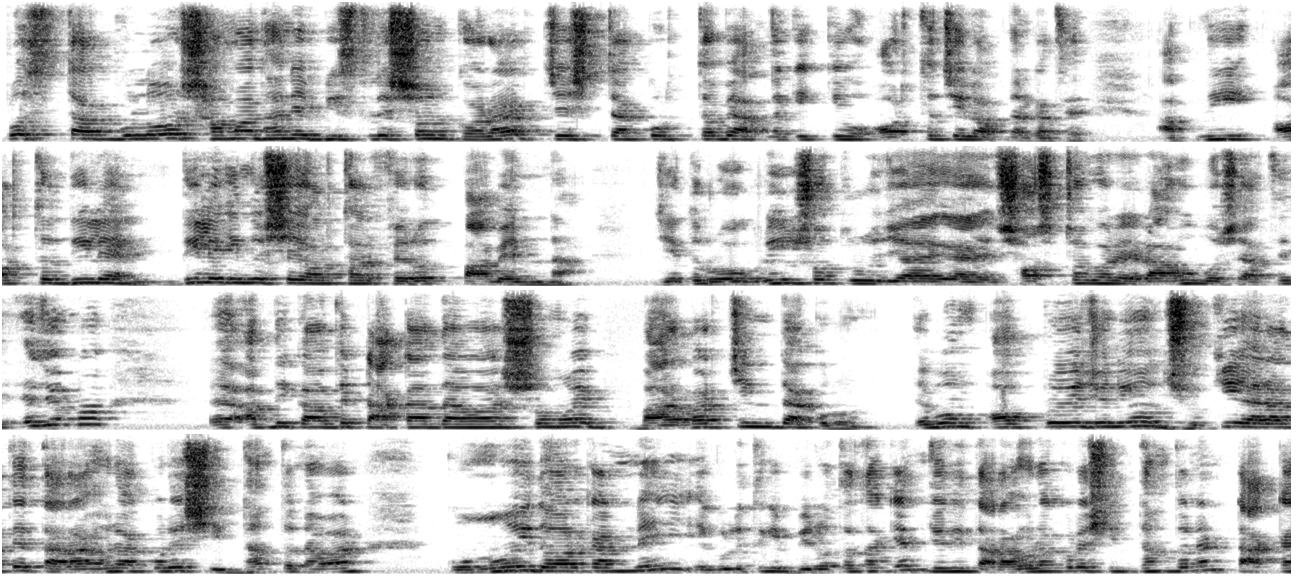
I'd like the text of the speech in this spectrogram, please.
প্রস্তাবগুলো সমাধানে বিশ্লেষণ করার চেষ্টা করতে হবে। আপনাকে কেউ অর্থ ছিল আপনার কাছে। আপনি অর্থ দিলেন, দিলে কিন্তু সেই অর্থ আর ফেরত পাবেন না। যেহেতু রোগ ঋণ শত্রুর জায়গায় ষষ্ঠ ঘরে রাহু বসে আছে, এজন্য আপনি কাউকে টাকা দেওয়ার সময় বারবার চিন্তা করুন এবং অপ্রয়োজনীয় ঝুঁকি এড়াতে তাড়াহুড়া করে সিদ্ধান্ত নেওয়ার কোনোই দরকার নেই। এগুলি থেকে বিরত থাকেন। যদি তাড়াহুড়া করে সিদ্ধান্ত নেন, টাকা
